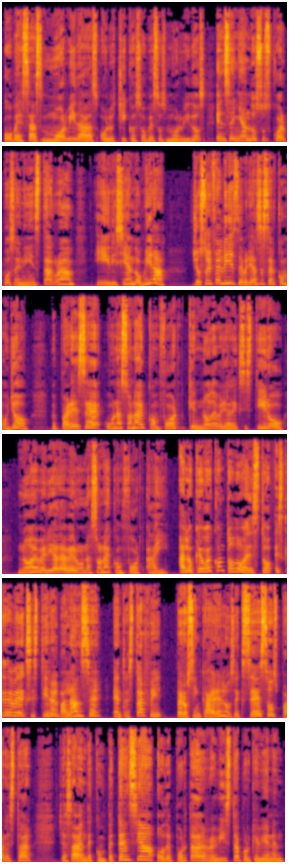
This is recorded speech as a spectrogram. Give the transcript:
obesas mórbidas o los chicos obesos mórbidos enseñando sus cuerpos en Instagram y diciendo, mira, yo soy feliz, deberías de ser como yo. Me parece una zona de confort que no debería de existir o no debería de haber una zona de confort ahí. A lo que voy con todo esto es que debe existir el balance entre estar fit, pero sin caer en los excesos para estar, ya saben, de competencia o de portada de revista porque vienen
